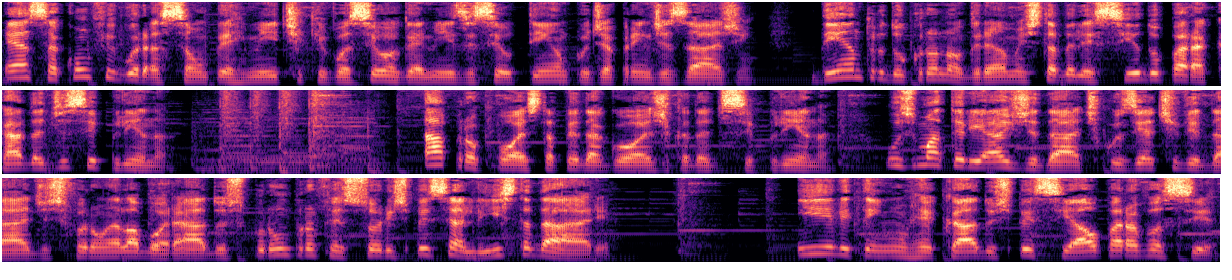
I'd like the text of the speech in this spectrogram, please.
Essa configuração permite que você organize seu tempo de aprendizagem dentro do cronograma estabelecido para cada disciplina. A proposta pedagógica da disciplina, os materiais didáticos e atividades foram elaborados por um professor especialista da área. E ele tem um recado especial para você.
